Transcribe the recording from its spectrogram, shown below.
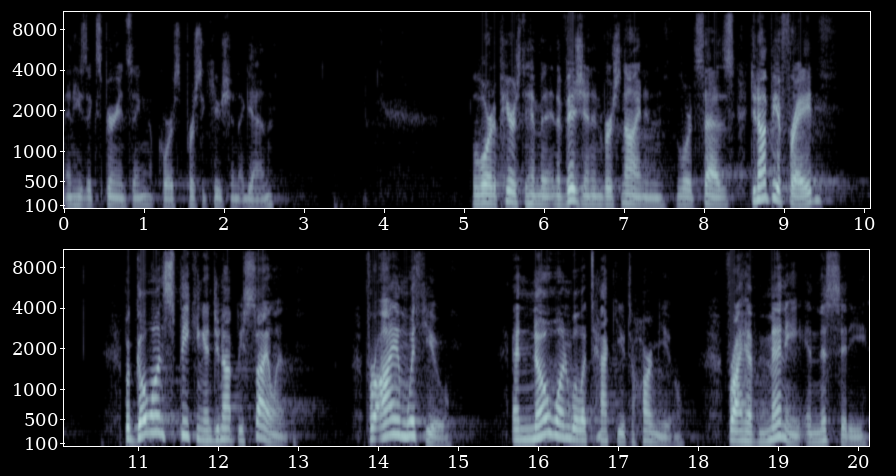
and he's experiencing, of course, persecution again. The Lord appears to him in a vision in verse 9, and the Lord says, Do not be afraid, but go on speaking and do not be silent, for I am with you, and no one will attack you to harm you, for I have many in this city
